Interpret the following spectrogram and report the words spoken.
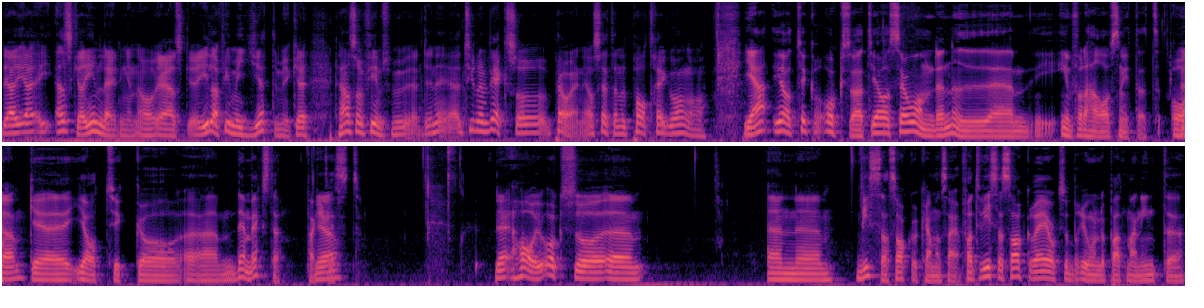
jag, jag älskar inledningen och jag, älskar, jag gillar filmen jättemycket. Det här är en film som, den jag tycker den växer på en. Jag har sett den ett par, tre gånger. Ja, jag tycker också att jag såg om den nu eh, inför det här avsnittet. Och eh, jag tycker eh, den växte faktiskt. Det har ju också eh, en eh, Vissa saker kan man säga. För att vissa saker är också beroende på att man inte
